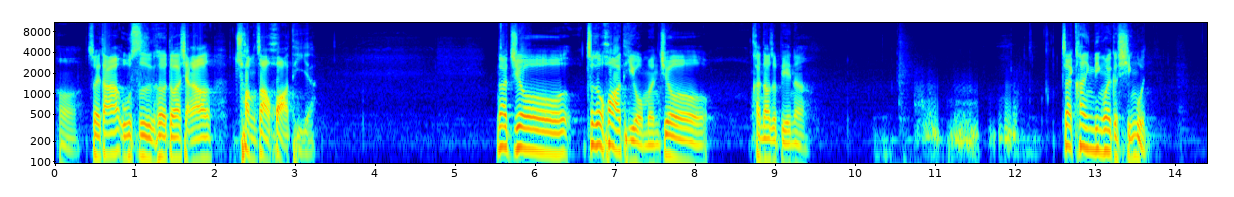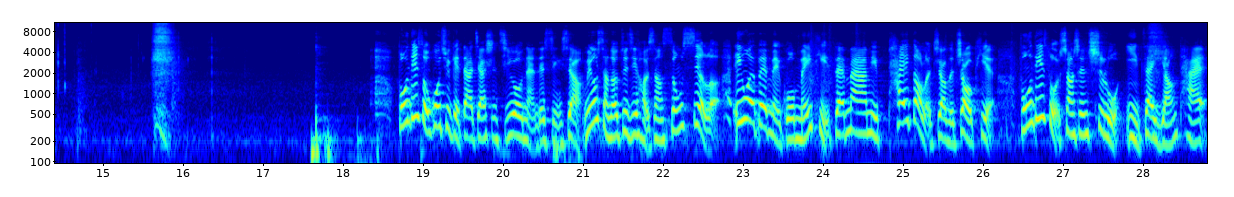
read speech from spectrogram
哦，所以他无时无刻都要想要创造话题啊。”那就这个话题，我们就看到这边呢。再看另外一个新闻。冯迪索过去给大家是肌肉男的形象，没有想到最近好像松懈了，因为被美国媒体在迈阿密拍到了这样的照片。冯迪索上身赤裸，倚在阳台，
